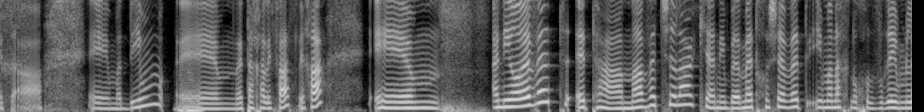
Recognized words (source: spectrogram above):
את המדים, את החליפה, סליחה. אמ, אני אוהבת את המוות שלה, כי אני באמת חושבת, אם אנחנו חוזרים ל...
